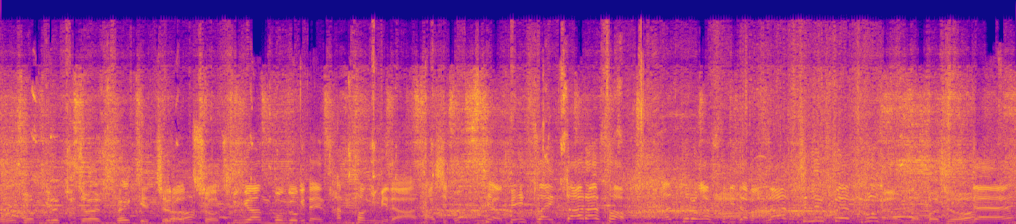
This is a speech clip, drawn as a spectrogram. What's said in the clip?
오늘 경기를 가져갈 수가 있겠죠. 그렇죠. 중요한 공격이 된 삼성입니다. 다시 문태영 베이스라인 따라서 안 들어갔습니다만 라틀리프의 크로스. 다운 넘버죠. 네.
